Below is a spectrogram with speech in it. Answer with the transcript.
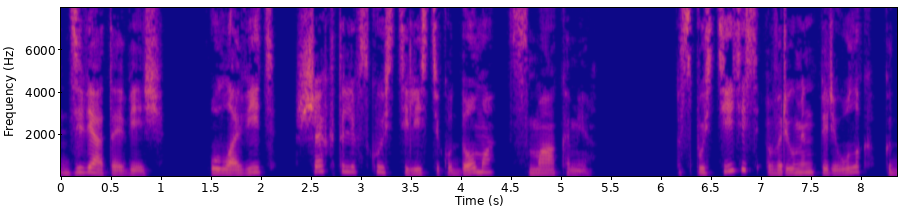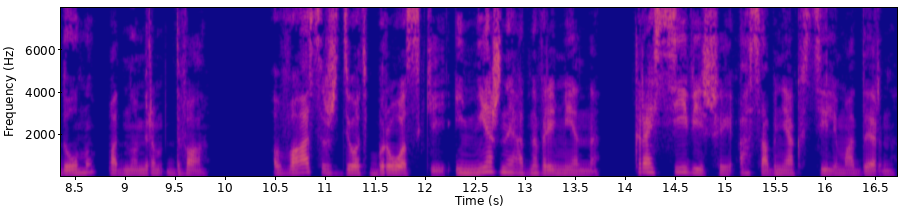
Девятая вещь. Уловить шехтелевскую стилистику дома с маками. Спуститесь в Рюмин переулок к дому под номером 2. Вас ждет броский и нежный одновременно, красивейший особняк в стиле модерн.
